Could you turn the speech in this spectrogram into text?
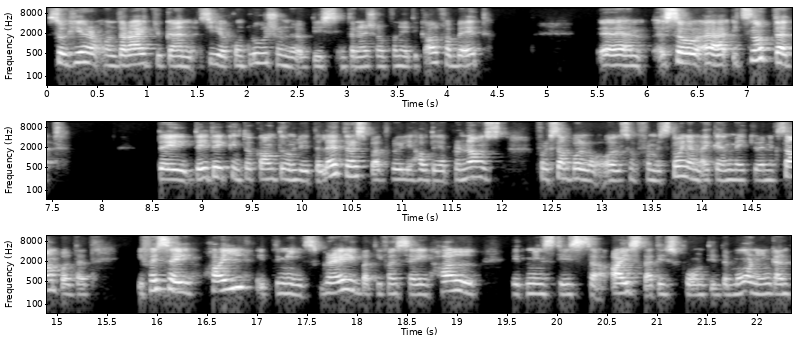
So here on the right, you can see a conclusion of this International Phonetic Alphabet. Um, so uh, it's not that they, they take into account only the letters, but really how they are pronounced. For example, also from Estonian, I can make you an example that if I say hall, it means gray, but if I say hall, it means this uh, ice that is formed in the morning. And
